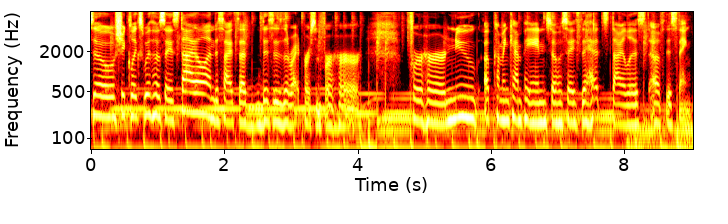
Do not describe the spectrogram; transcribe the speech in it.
So she clicks with Jose's style and decides that this is the right person for her for her new upcoming campaign. So Jose is the head stylist of this thing.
